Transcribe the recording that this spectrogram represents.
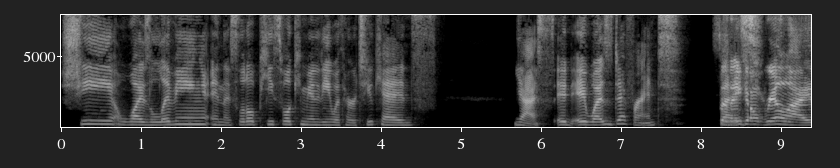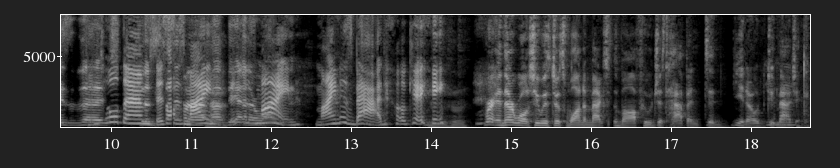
she was living in this little peaceful community with her two kids. Yes, it it was different. So they don't realize He the. told them, the "This is mine. of the This is other one." mine. Mine is bad." Okay. Mhm. Right. In their world, she was just Wanda Maximoff who just happened to, you know, do Mhm. magic.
